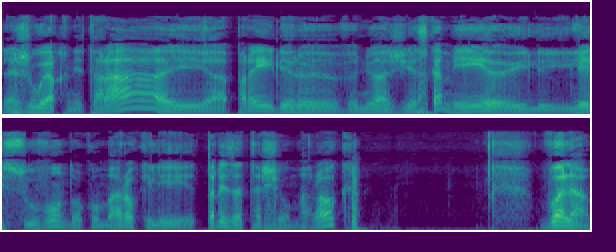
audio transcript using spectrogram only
Il a joué à et après il est revenu à JSK, mais euh, il, est, souvent donc au Maroc, il est très attaché au Maroc. Voilà.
